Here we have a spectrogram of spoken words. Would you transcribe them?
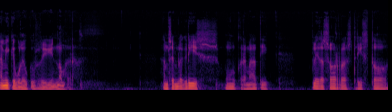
A mi què voleu que us digui no m'agrada. Em sembla gris, molt cremàtic, ple de sorres, tristor,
